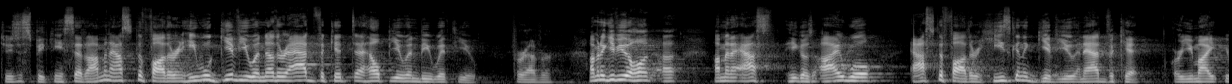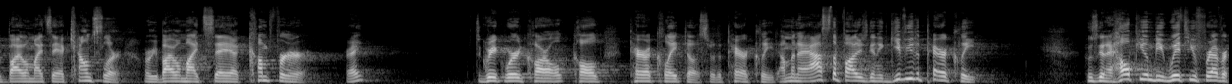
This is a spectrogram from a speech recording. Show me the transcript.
Jesus speaking. He said, I'm going to ask the Father, and he will give you another advocate to help you and be with you forever. I'm going to give you the whole, uh, I'm going to ask, he goes, I will ask the Father, he's going to give you an advocate or you might, your Bible might say a counselor, or your Bible might say a comforter, right? It's a Greek word called, called parakletos or the paraclete. I'm going to ask the Father who's going to give you the paraclete, who's going to help you and be with you forever.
